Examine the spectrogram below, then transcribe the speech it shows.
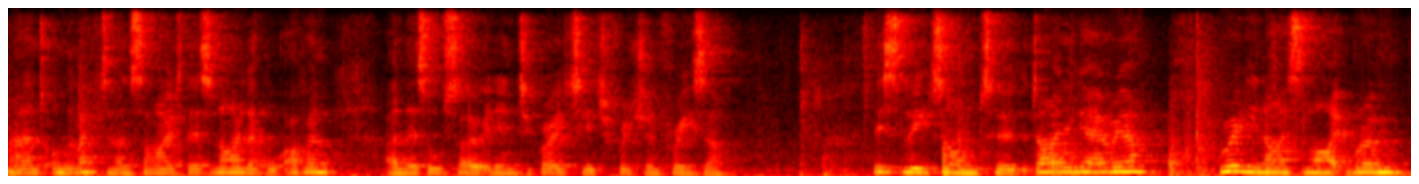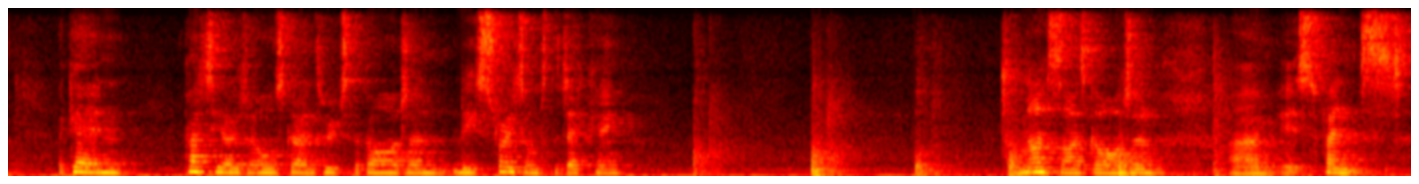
and on the left hand side there's an eye level oven and there's also an integrated fridge and freezer. This leads on to the dining area, really nice light room, again patio doors going through to the garden, leads straight onto the decking. Nice sized garden, um, it's fenced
